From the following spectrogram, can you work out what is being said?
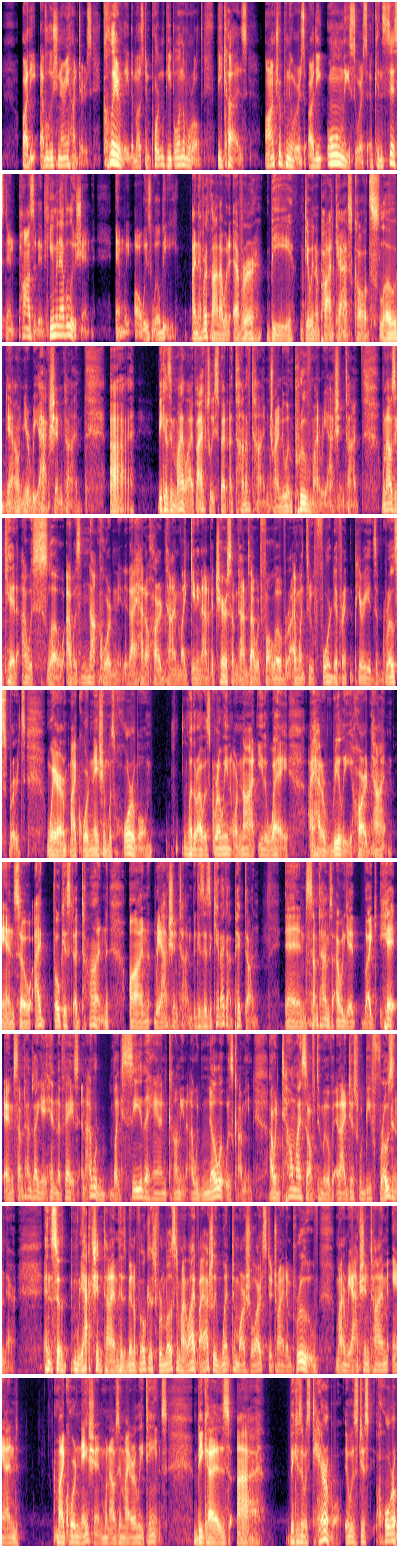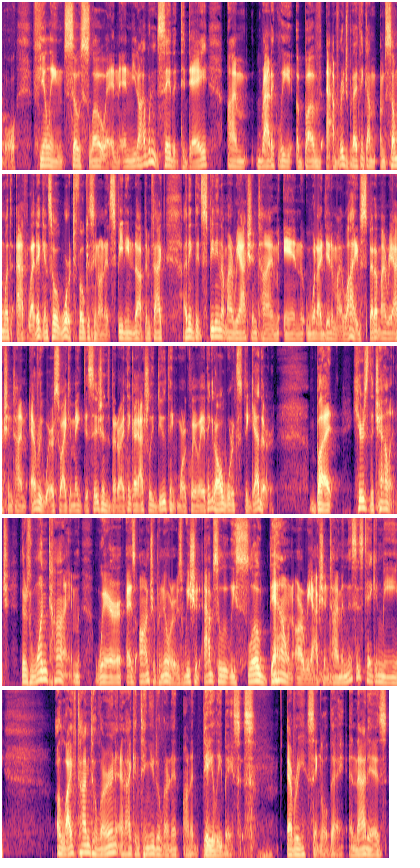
are the evolutionary hunters, clearly the most important people in the world, because entrepreneurs are the only source of consistent, positive human evolution, and we always will be. I never thought I would ever be doing a podcast called Slow Down Your Reaction Time. Uh, because in my life, I actually spent a ton of time trying to improve my reaction time. When I was a kid, I was slow. I was not coordinated. I had a hard time like getting out of a chair. Sometimes I would fall over. I went through four different periods of growth spurts where my coordination was horrible. Whether I was growing or not, either way, I had a really hard time. And so I focused a ton on reaction time because as a kid, I got picked on and sometimes I would get like hit, and sometimes I get hit in the face, and I would like see the hand coming. I would know it was coming. I would tell myself to move, and I just would be frozen there. And so, reaction time has been a focus for most of my life. I actually went to martial arts to try and improve my reaction time and my coordination when I was in my early teens because uh, because it was terrible. It was just horrible feeling so slow. And and you know, I wouldn't say that today I'm radically above average, but I think I'm I'm somewhat athletic. And so it worked focusing on it, speeding it up. In fact, I think that speeding up my reaction time in what I did in my life sped up my reaction time everywhere so I can make decisions better. I think I actually do think more clearly. I think it all works together. But here's the challenge there's one time where, as entrepreneurs, we should absolutely slow down our reaction time. And this has taken me a lifetime to learn, and I continue to learn it on a daily basis, every single day. And that is,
